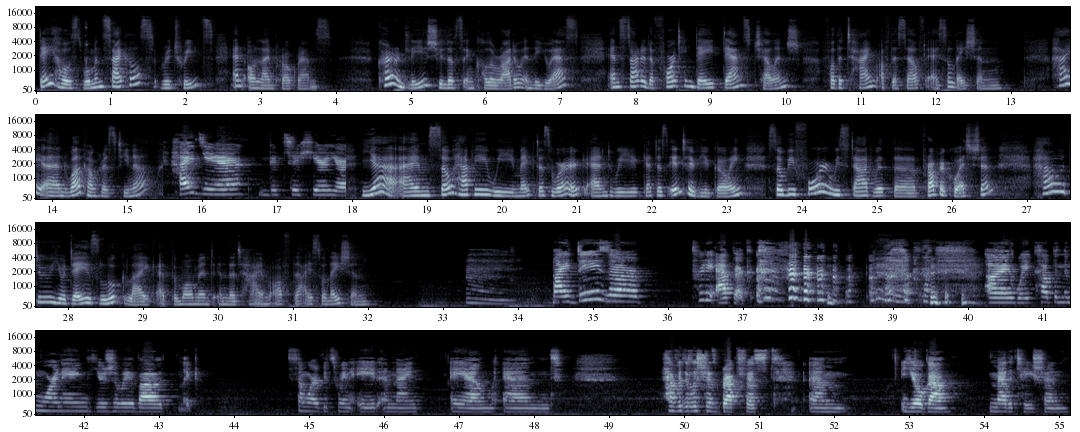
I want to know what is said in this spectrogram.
They host women's cycles, retreats, and online programs. Currently, she lives in Colorado in the US and started a 14 day dance challenge for the time of the self isolation. Hi, and welcome, Kristina. Hi, dear. Good to hear you. Yeah, I'm so happy we make this work and we get this interview going. So, before we start with the proper question, how do your days look like at the moment in the time of the isolation? Mm. My days are pretty epic. I wake up in the morning, usually about like somewhere between 8 and 9 a.m., and have a delicious breakfast, um, yoga, meditation,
